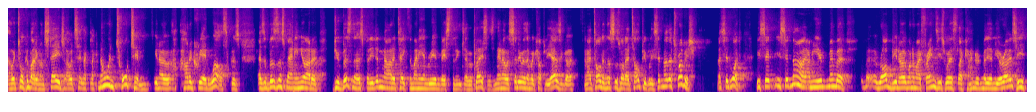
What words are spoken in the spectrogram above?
I would talk about him on stage and I would say, like, like no one taught him, you know, how to create wealth because as a businessman, he knew how to do business, but he didn't know how to take the money and reinvest it in clever places. And then I was sitting with him a couple of years ago and I told him, this is what I tell people. He said, no, that's rubbish. I said, what? He said, he said, no, I mean, you remember uh, Rob, you know, one of my friends, he's worth like 100 million euros. He,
